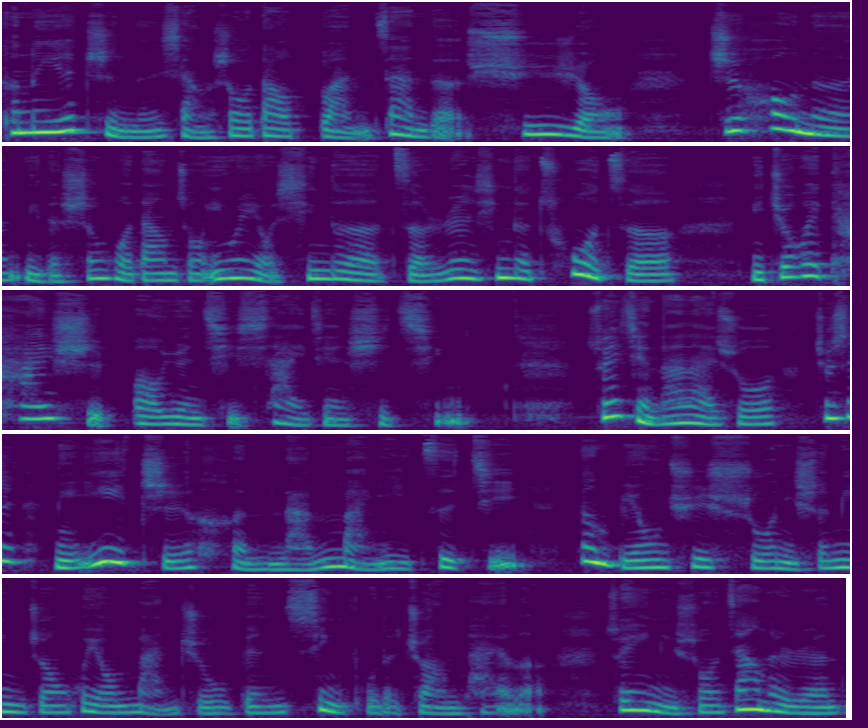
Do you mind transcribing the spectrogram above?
可能也只能享受到短暂的虚荣。之后呢，你的生活当中因为有新的责任、新的挫折，你就会开始抱怨起下一件事情。所以简单来说，就是你一直很难满意自己，更不用去说你生命中会有满足跟幸福的状态了。所以你说这样的人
